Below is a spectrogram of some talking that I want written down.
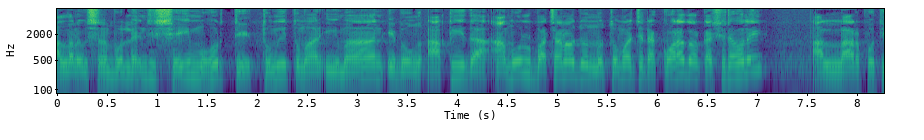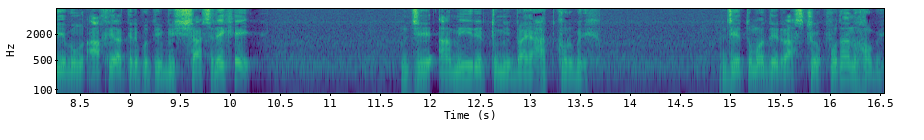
আল্লাহ নবী সাল্লাম বললেন যে সেই মুহূর্তে তুমি তোমার ইমান এবং আকিদা, আমল বাঁচানোর জন্য তোমার যেটা করা দরকার সেটা হলেই আল্লাহর প্রতি এবং আখিরাতের প্রতি বিশ্বাস রেখে যে আমিরের তুমি বায়াত করবে, যে তোমাদের রাষ্ট্রীয় প্রধান হবে,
